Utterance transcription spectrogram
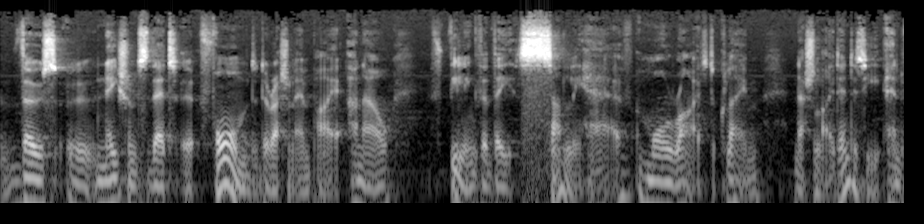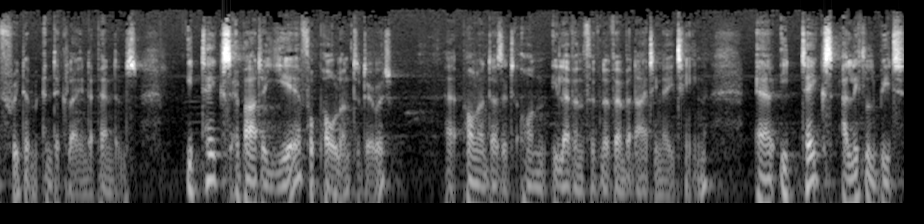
those uh, nations that uh, formed the Russian Empire are now feeling that they suddenly have more right to claim national identity and freedom and declare independence. It takes about a year for Poland to do it. Uh, Poland does it on 11th of November 1918. Uh, it takes a little bit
